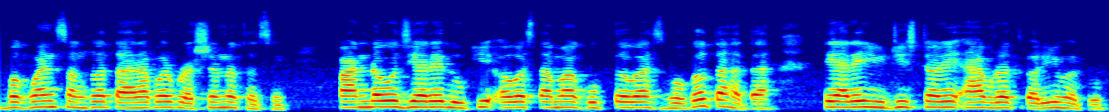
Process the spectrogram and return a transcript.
ભગવાન શંકર તારા પર પ્રસન્ન થશે. પાંડવો જ્યારે દુઃખી અવસ્થામાં ગુપ્તવાસ ભોગવતા હતા, ત્યારે યુધિષ્ઠરે આ વ્રત કર્યું હતું.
